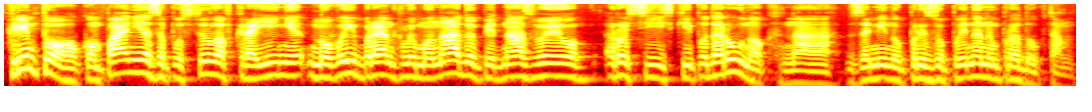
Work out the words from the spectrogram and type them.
Крім того, компанія запустила в країні новий бренд лимонаду під назвою Російський подарунок на заміну призупиненим продуктам.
